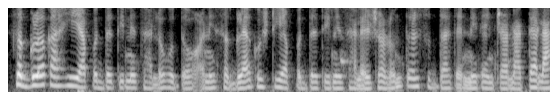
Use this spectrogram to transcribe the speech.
सगळं काही या पद्धतीने झालं होतं आणि सगळ्या गोष्टी या पद्धतीने झाल्याच्यानंतर सुद्धा त्यांनी त्यांच्या नात्याला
